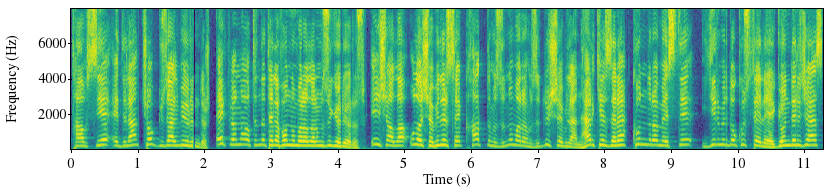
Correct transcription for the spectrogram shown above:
tavsiye edilen çok güzel bir üründür. Ekranın altında telefon numaralarımızı görüyoruz. İnşallah ulaşabilirsek hattımızı numaramızı düşürebilen herkeslere Kundura Mest'i 29 TL'ye göndereceğiz.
